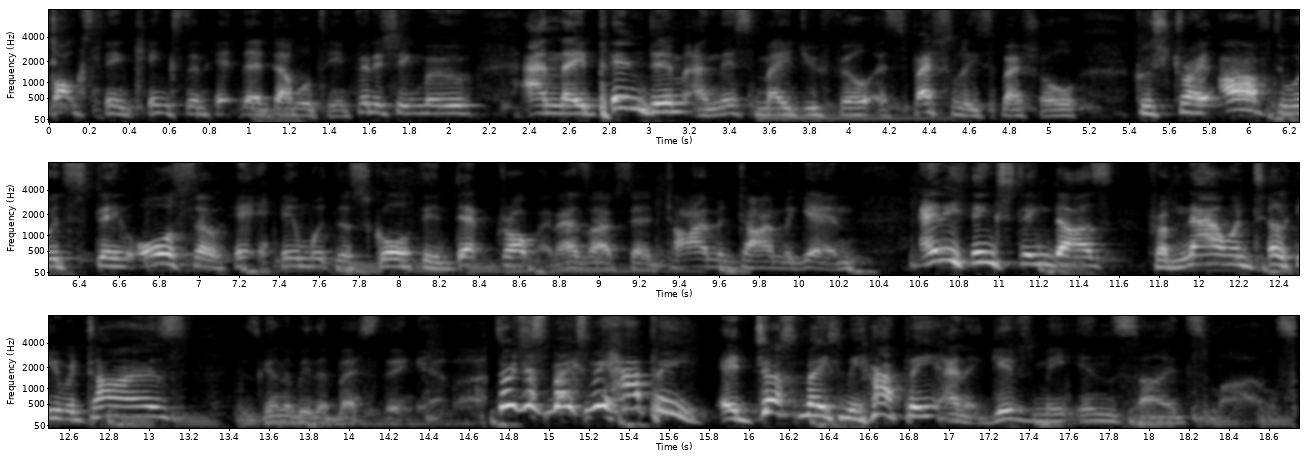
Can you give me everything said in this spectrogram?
Moxley and Kingston hit their double team finishing move, and they pinned him, and this made you feel especially special, because straight afterwards, Sting also hit him with the Scorpion Death Drop, and as I've said time and time again, anything Sting does from now until he retires is going to be the best thing ever. So it just makes me happy. It just makes me happy, and it gives me inside smiles.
